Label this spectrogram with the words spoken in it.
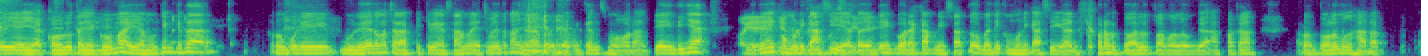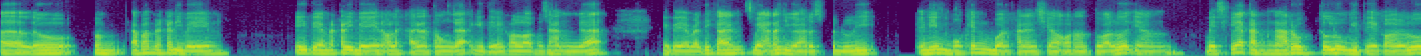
iya iya. Kalau lu tanya gue mah ya mungkin kita mempunyai budaya atau cara pikir yang sama ya. Cuma itu kan nggak menjaminkan semua orang. Ya intinya Oh, iya, ini iya, komunikasi ya, atau ini gue rekap nih. Satu berarti komunikasi kan ke orang tua lu kalau lu nggak apakah orang tua lu mengharap uh, lu mem, apa mereka dibayain itu ya mereka dibayain oleh kalian atau enggak gitu ya. Kalau misalkan enggak gitu ya. Berarti kalian sebagai anak juga harus peduli. Ini mungkin buat financial orang tua lu yang basically akan ngaruh ke lu gitu ya. Kalau lu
